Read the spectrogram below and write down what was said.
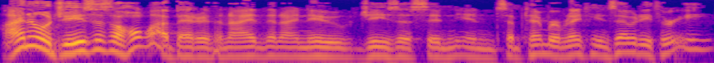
I know Jesus a whole lot better than I than I knew Jesus in, in September of 1973.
